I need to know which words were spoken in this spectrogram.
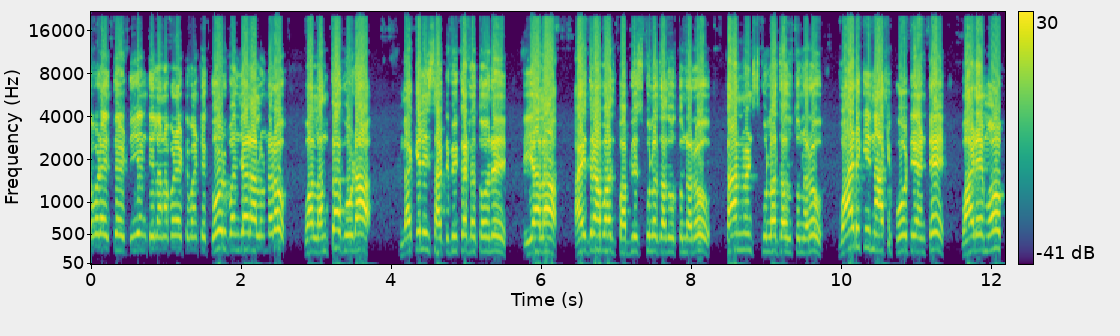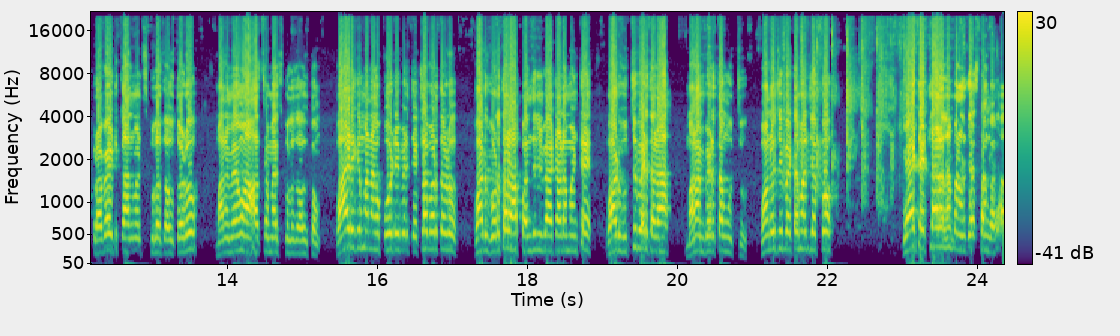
ఎవడైతే డిఎన్టీలు అనబడేటువంటి గోరు బంజారాలు ఉన్నారో వాళ్ళంతా కూడా నకిలీ సర్టిఫికెట్లతోనే ఇవాళ హైదరాబాద్ పబ్లిక్ స్కూల్లో చదువుతున్నారు కాన్వెంట్ స్కూల్లో చదువుతున్నారు. వాడికి నాకు పోటీ అంటే వాడేమో ప్రైవేట్ కాన్వెంట్ స్కూల్లో చదువుతాడు మనమేమో ఆశ్రమ స్కూల్లో చదువుతాం. వాడికి మనకు పోటీ పెడితే ఎట్లా పడతాడు? వాడు కొడతాడా? పందిని వేటాడమంటే వాడు ఉచ్చు పెడతాడా? మనం పెడతాం ఉచ్చు. మన వచ్చి పెట్టమని చెప్పు. వేట ఎట్లాడాలో మనం చేస్తాం కదా.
